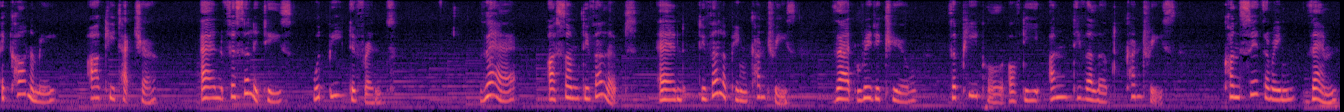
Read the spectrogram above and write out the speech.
economy, architecture, and facilities would be different. There are some developed and developing countries that ridicule the people of the undeveloped countries, considering them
